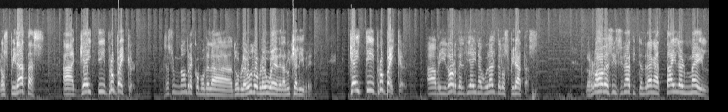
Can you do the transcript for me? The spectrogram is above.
Los piratas a JT Brubaker. Ese es un nombre como de la WWE, de la lucha libre. JT Brubaker, abridor del día inaugural de los piratas. Los rojos de Cincinnati tendrán a Tyler Mail,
